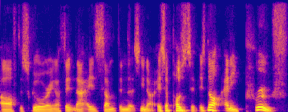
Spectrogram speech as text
after scoring, I think that is something that's, you know, it's a positive. It's not any proof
